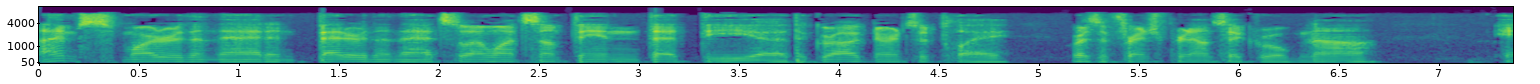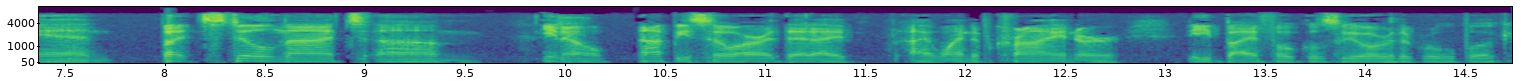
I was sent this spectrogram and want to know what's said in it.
I'm smarter than that and better than that, so I want something that the uh, the grognards would play, or as the French pronounce it, grogna, and but still not um, you know not be so hard that I I wind up crying or need bifocals to go over the rule book.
